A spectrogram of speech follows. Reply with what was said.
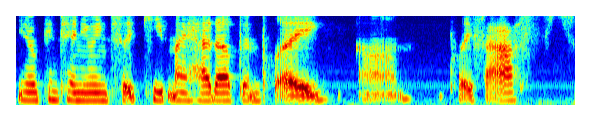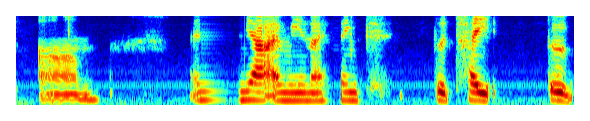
you know, continuing to keep my head up and play, um, play fast. Um, and yeah, I mean, I think the tight, the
